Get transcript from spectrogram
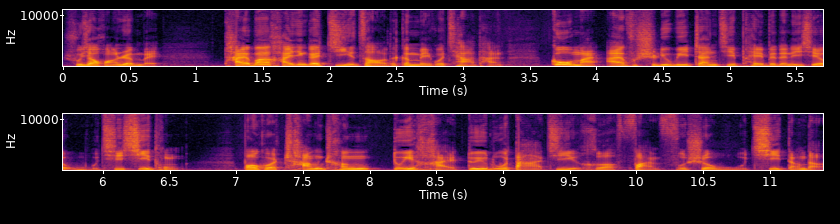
舒孝煌认为，台湾还应该及早的跟美国洽谈，购买 F 十六 V 战机配备的那些武器系统，包括长城对海对陆打击和反辐射武器等等。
